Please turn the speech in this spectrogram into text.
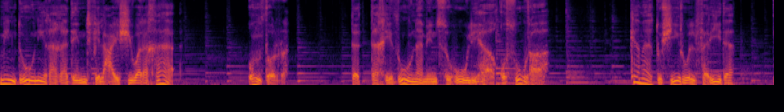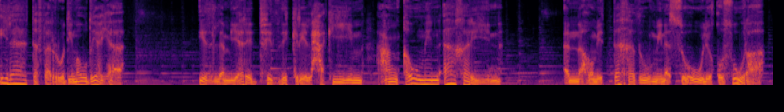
من دون رغد في العيش ورخاء؟ انظر تتخذون من سهولها قصورا. كما تشير الفريده إلى تفرد موضعها إذ لم يرد في الذكر الحكيم عن قوم آخرين أنهم اتخذوا من السهول قصورا.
